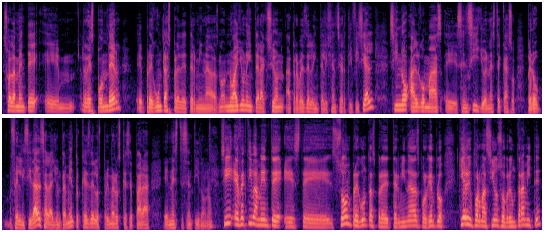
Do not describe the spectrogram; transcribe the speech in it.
solamente em, responder eh, preguntas predeterminadas, ¿no? No hay una interacción a través de la inteligencia artificial, sino algo más eh, sencillo en este caso. Pero felicidades al ayuntamiento, que es de los primeros que se para en este sentido, ¿no? Sí, efectivamente, este, son preguntas predeterminadas. Por ejemplo, quiero información sobre un trámite,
